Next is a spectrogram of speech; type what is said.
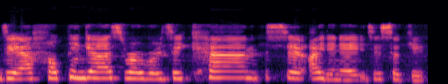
They are helping us wherever they can. So I don't know, it is so cute.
